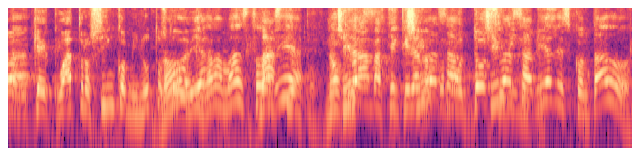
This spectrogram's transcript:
Quedaban, ¿qué? ¿Cuatro o cinco minutos no, todavía? quedaba más todavía. tiempo. No, quedaban más, te quedaban Chivas, como a- 12 Chivas minutos. había descontado.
